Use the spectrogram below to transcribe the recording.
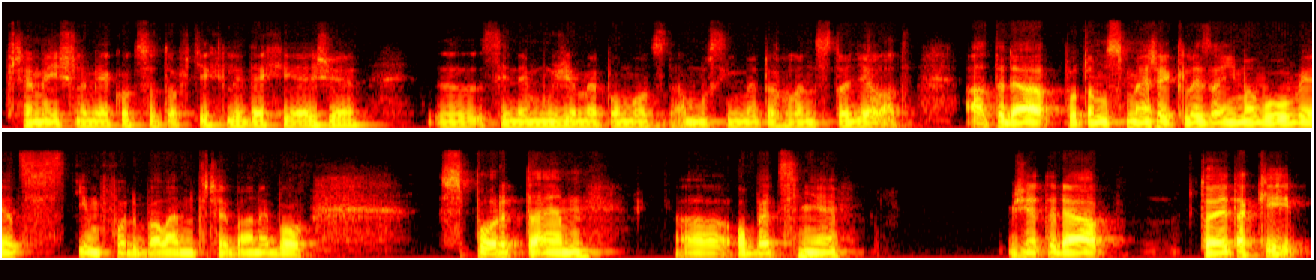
přemýšlím, jako co to v těch lidech je, že eh, si nemůžeme pomoct a musíme tohle to dělat. A teda potom jsme řekli zajímavou věc s tím fotbalem třeba, nebo sportem uh, obecně, že teda to je taky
